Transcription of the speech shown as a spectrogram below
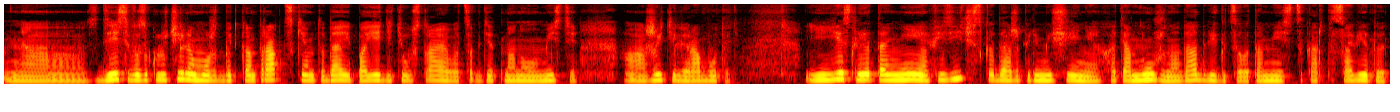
А, здесь вы заключили, может быть, контракт с кем-то, да, и поедете устраиваться где-то на новом месте, а, жить или работать. И если это не физическое даже перемещение, хотя нужно, да, двигаться в этом месяце, карта советует,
